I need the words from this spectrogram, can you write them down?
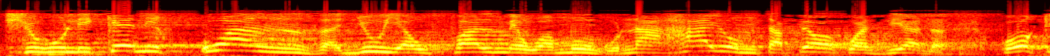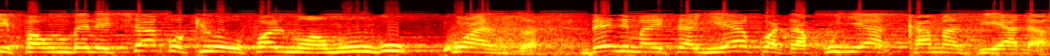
Shughulikeni kwanza juu ya ufalme wa mungu na hayo mtapewa kwa ziada. Kwa hiyo kipaumbele chako kiwe ufalme wa mungu kwanza. Theni mahitaji yako atakuja kama ziada.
